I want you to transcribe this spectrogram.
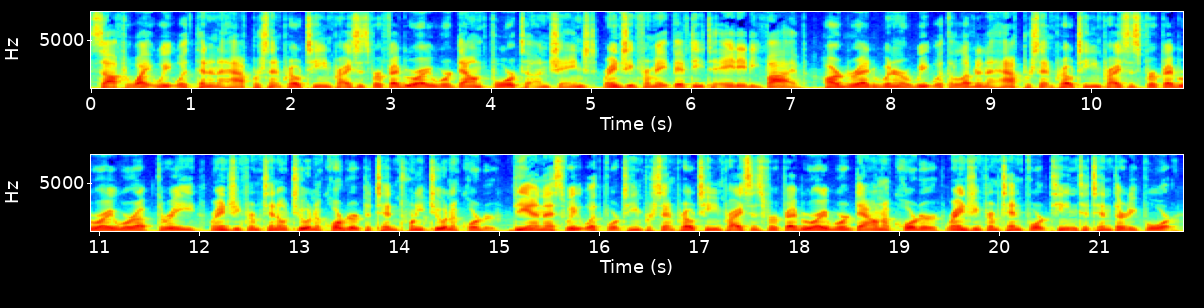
Soft white wheat with 10.5% protein prices for February were down 4 to unchanged, ranging from 850 to 885. Hard red winter wheat with 11.5% protein prices for February were up 3, ranging from 1002 and a quarter to 1022 and a quarter. DNS wheat with 14% protein prices for February were down a quarter, ranging from 1014 to 1034.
